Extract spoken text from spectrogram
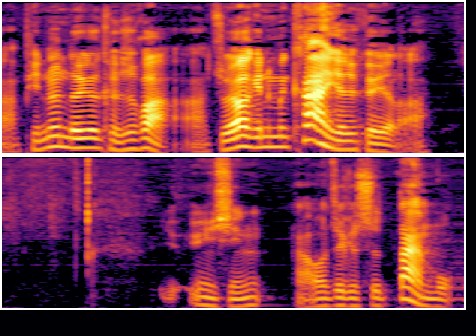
啊，评论的一个可视化啊，主要给你们看一下就可以了啊。运行，然后这个是弹幕，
